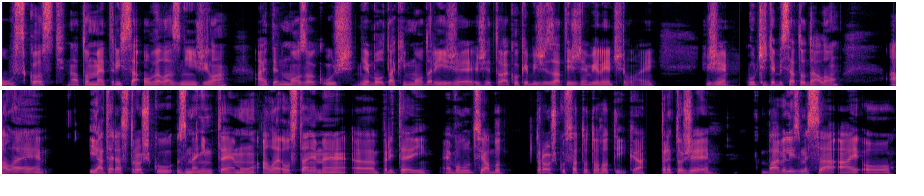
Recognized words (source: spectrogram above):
úzkosť na tom metri sa oveľa znížila, aj ten mozog už nebol taký modrý, že, že to ako keby že za týždeň vyliečilo, hej. Čiže určite by sa to dalo, ale ja teraz trošku zmením tému, ale ostaneme e, pri tej evolúcii, alebo trošku sa to toho týka, pretože bavili sme sa aj o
